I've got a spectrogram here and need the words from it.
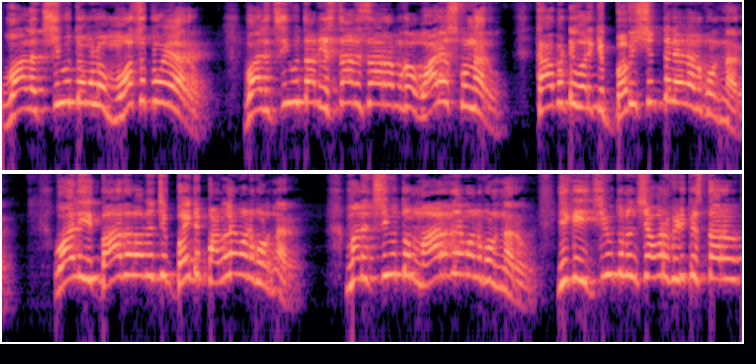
వాళ్ళ జీవితంలో మోసపోయారు. వాళ్ళ జీవితాన్ని ఇష్టానుసారంగా వాడేసుకున్నారు. కాబట్టి వారికి భవిష్యత్తు లేదనుకుంటున్నారు. వాళ్ళు ఈ బాధలో నుంచి బయట పడలేమనుకుంటున్నారు. మన జీవితం మారదేమనుకుంటున్నారు. ఇక ఈ జీవితం నుంచి ఎవరు విడిపిస్తారు?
